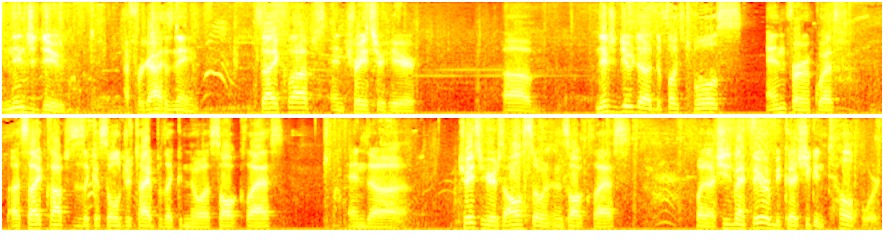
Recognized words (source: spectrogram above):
Ninja Dude. I forgot his name. Cyclops and Tracer here. Uh, Ninja Dude uh, deflects bullets and FermaQuest. Uh, Cyclops is like a soldier type with like no assault class, and uh, Tracer here is also an assault class, but uh, she's my favorite because she can teleport.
